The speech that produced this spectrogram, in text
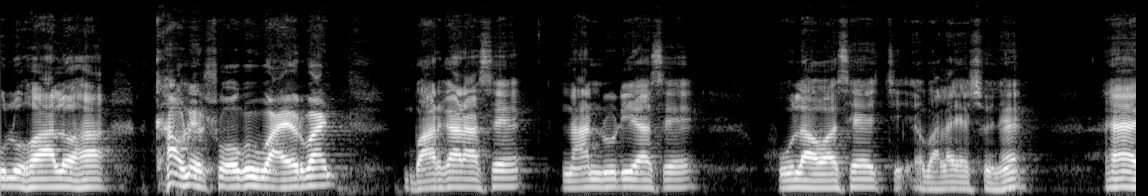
উলুহা আলোহা খাওনের শখ বায়র বাইন। বার্গার আছে, নান রুটি আছে হুলাও আছে বালাই আসুন হ্যাঁ? হ্যাঁ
